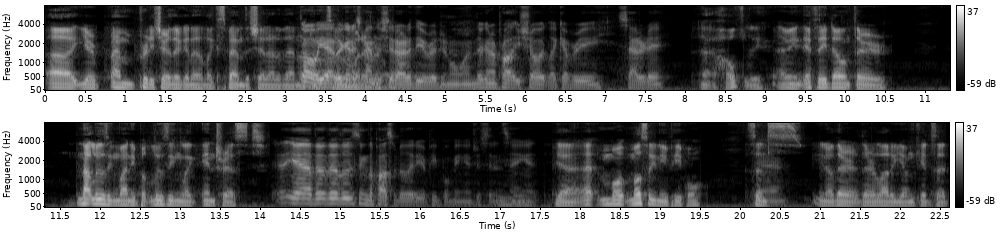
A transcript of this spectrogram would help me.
uh, you're I'm pretty sure they're gonna like spam the shit out of that. Oh yeah, they're gonna spam the shit out of the original one. They're gonna probably show it like every Saturday. Uh, hopefully, I mean, if they don't, they're not losing money, but losing like interest. Uh, Yeah, they're, they're losing the possibility of people being interested in seeing it. Yeah, uh, mo- mostly new people, since you know there there are a lot of young kids that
